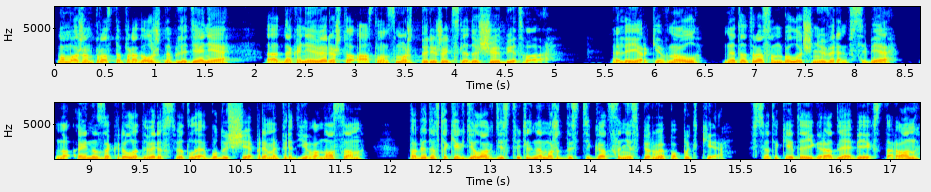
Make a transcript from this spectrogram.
Мы можем просто продолжить наблюдение, однако не верю, что Аслан сможет пережить следующую битву». Лиер кивнул. На этот раз он был очень уверен в себе, но Эйна закрыла дверь в светлое будущее прямо перед его носом. Победа в таких делах действительно может достигаться не с первой попытки. Всё-таки это игра для обеих сторон,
